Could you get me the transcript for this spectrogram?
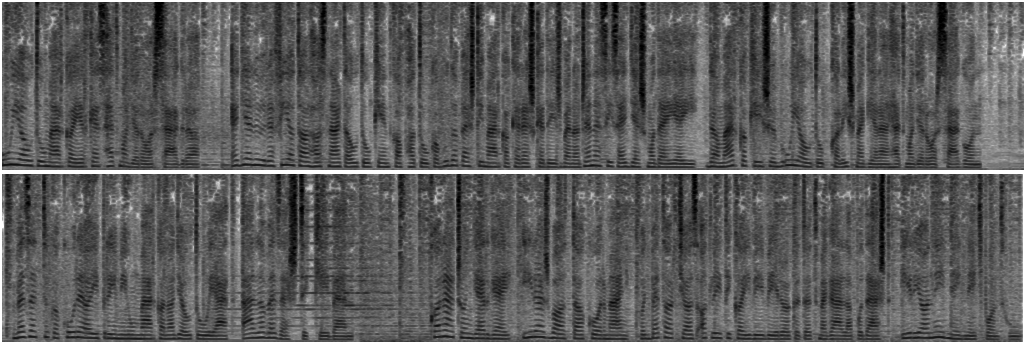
Új autómárka érkezhet Magyarországra. Egyelőre fiatal használt autóként kaphatók a budapesti márka kereskedésben a Genesis 1-es modelljei, de a márka később új autókkal is megjelenhet Magyarországon. Vezettük a koreai prémium márka nagyautóját, áll a vezes cikkében. Karácsony Gergely írásba adta a kormány, hogy betartja az atlétikai VB-ről kötött megállapodást, írja a 444.hu.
